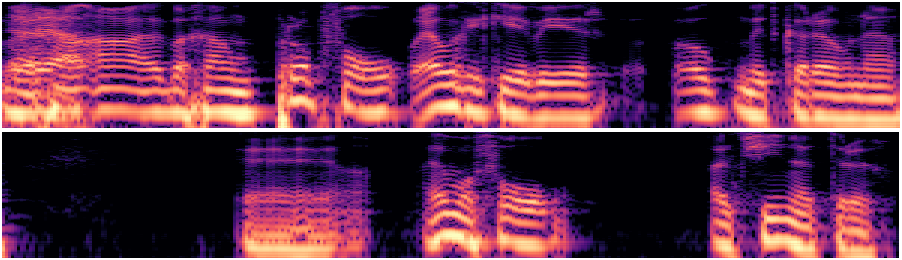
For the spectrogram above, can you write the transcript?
We, Ja. gaan, ah, we gaan propvol, elke keer weer, ook met corona, eh, helemaal vol uit China terug.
